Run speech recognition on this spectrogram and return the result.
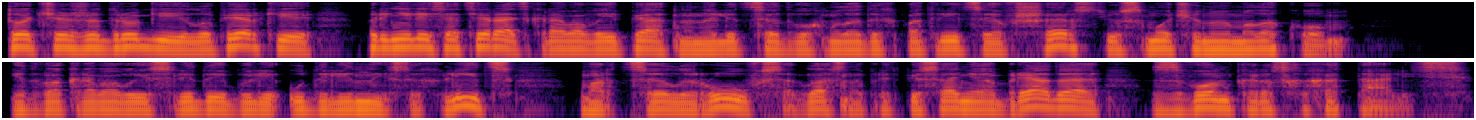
Тотчас же другие луперки принялись отирать кровавые пятна на лице двух молодых патрициев шерстью, смоченную молоком. Едва кровавые следы были удалены с их лиц, Марцел и Руф, согласно предписанию обряда, звонко расхохотались.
